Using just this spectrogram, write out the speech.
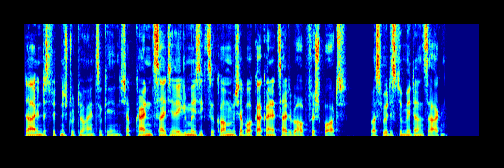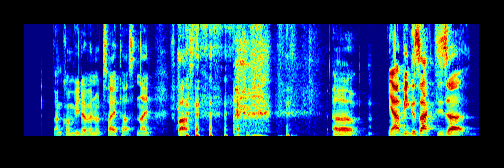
da in das Fitnessstudio reinzugehen. Ich habe keine Zeit, hier regelmäßig zu kommen. Ich habe auch gar keine Zeit überhaupt für Sport. Was würdest du mir dann sagen? Dann komm wieder, wenn du Zeit hast. Nein, Spaß. äh, ja, wie gesagt, dieser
